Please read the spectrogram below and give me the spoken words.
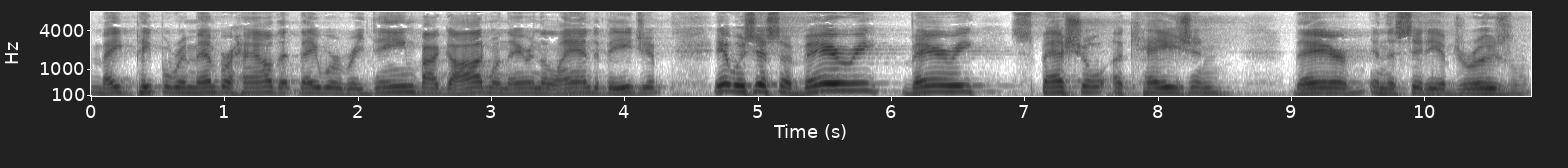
made people remember how that they were redeemed by God when they were in the land of Egypt. It was just a very, very special occasion there in the city of Jerusalem.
